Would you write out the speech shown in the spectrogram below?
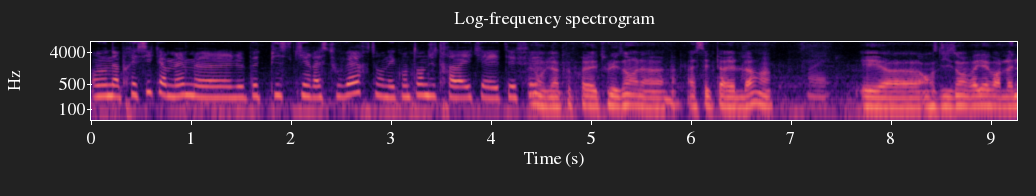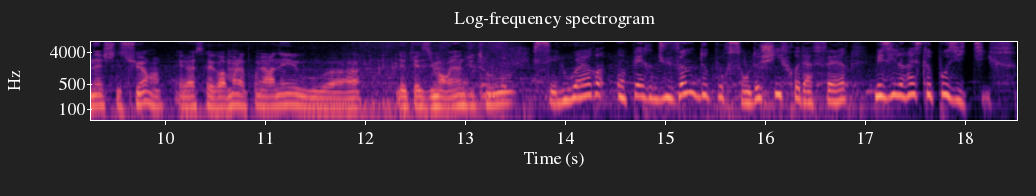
On apprécie quand même euh, le peu de pistes qui restent ouvertes. On est content du travail qui a été fait. On vient à peu près tous les ans à, cette période-là. Hein. Et euh, en se disant, il va y avoir de la neige, c'est sûr. Et là, c'est vraiment la première année où euh, il n'y a quasiment rien du tout. Ces loueurs ont perdu 22% de chiffre d'affaires, mais ils restent positifs.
